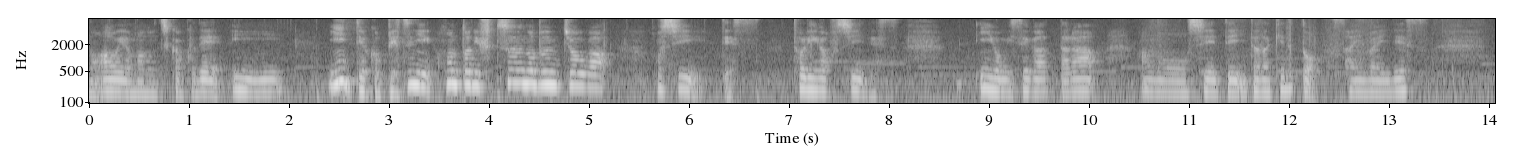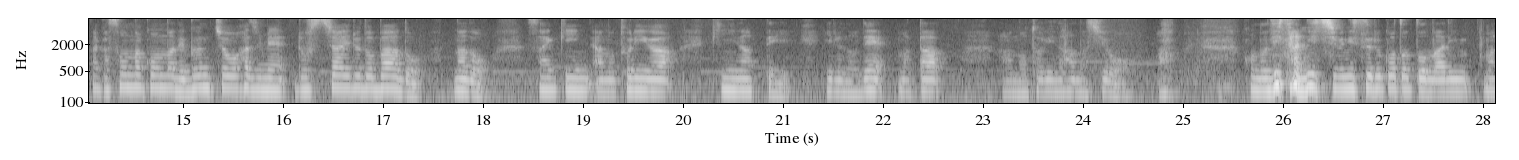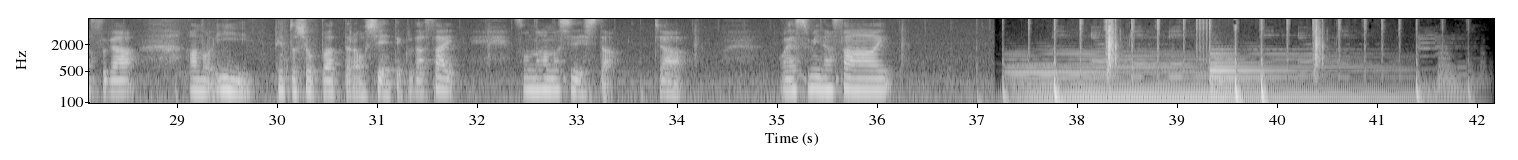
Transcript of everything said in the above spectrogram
の青山の近くでいいいいっていうか別に本当に普通の文鳥が欲しいです。鳥が欲しいです。いいお店があったらあの教えていただけると幸いです。なんかそんなこんなで文鳥をはじめロスチャイルドバードなど最近あの鳥が気になっているのでまたあの鳥の話を この23日中にすることとなりますがあのいいペットショップあったら教えてくださいそんな話でしたじゃあおやすみなさい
